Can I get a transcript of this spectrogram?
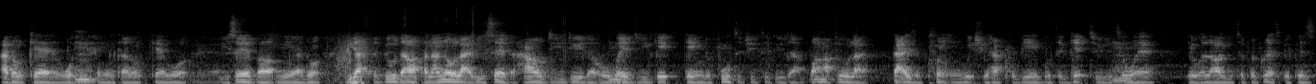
I don't care what you mm. think, I don't care what you say about me, I don't. You have to build that up, and I know, like you said, how do you do that, or where do you get gain the fortitude to do that? But I feel like that is a point in which you have to be able to get to to mm. where it will allow you to progress because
